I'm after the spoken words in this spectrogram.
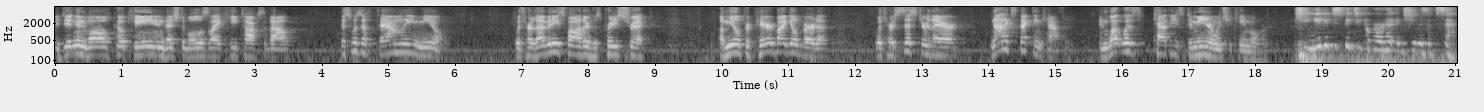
It didn't involve cocaine and vegetables like he talks about. This was a family meal with her Lebanese father, who's pretty strict, a meal prepared by Gilberta with her sister there, not expecting Kathy. And what was Kathy's demeanor when she came over? She needed to speak to Gilberta and she was upset.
